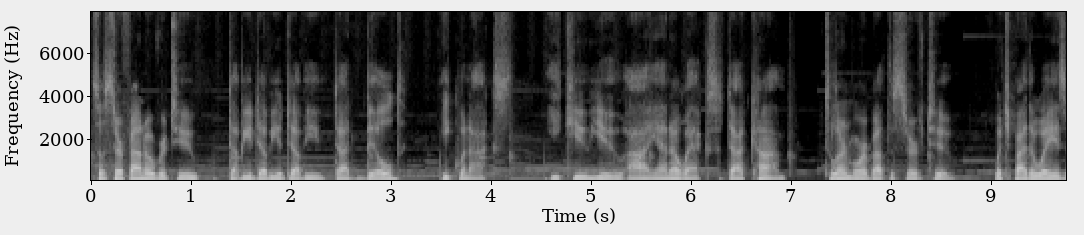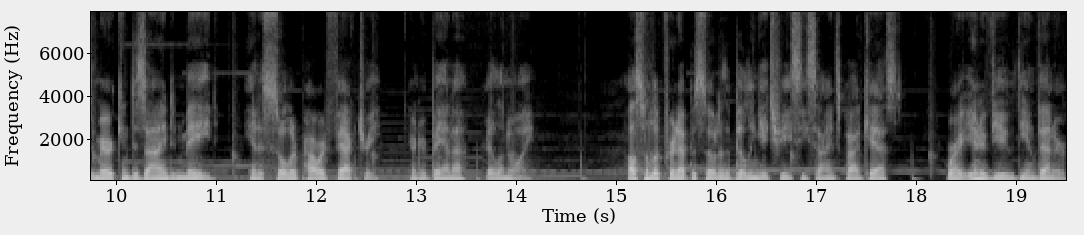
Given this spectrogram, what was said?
So surf on over to www.buildequinox.com to learn more about the CERV 2, which, by the way, is American designed and made in a solar powered factory in Urbana, Illinois. Also, look for an episode of the Building HVAC Science podcast where I interview the inventor,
